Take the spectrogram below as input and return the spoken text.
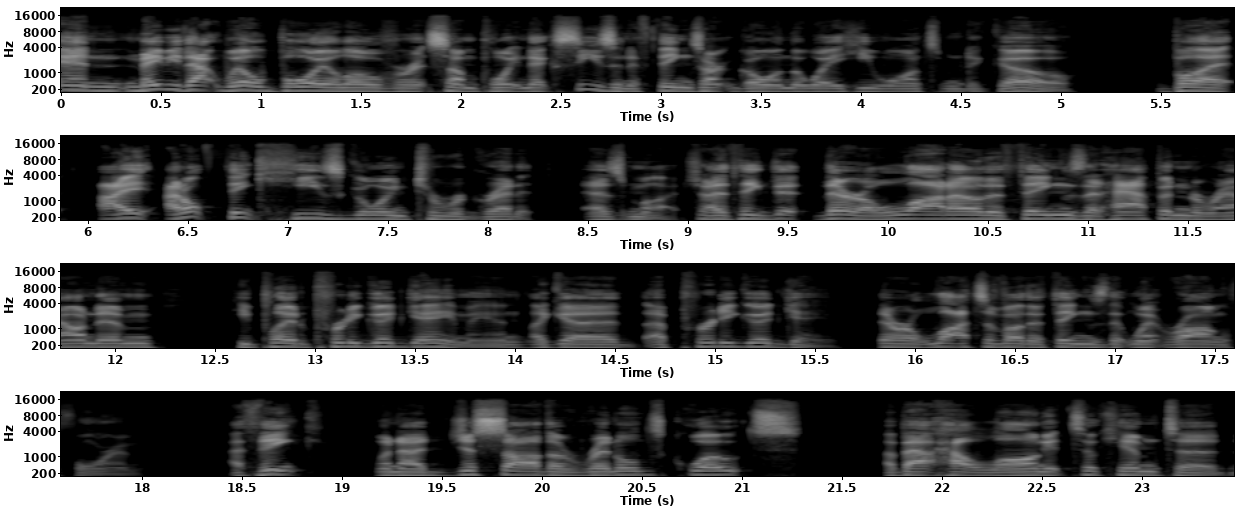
and maybe that will boil over at some point next season if things aren't going the way he wants them to go. But I I don't think he's going to regret it as much. I think that there are a lot of other things that happened around him. He played a pretty good game, man. Like a a pretty good game. There were lots of other things that went wrong for him. I think when I just saw the Reynolds quotes about how long it took him to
